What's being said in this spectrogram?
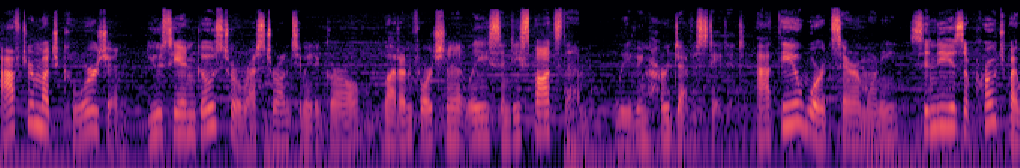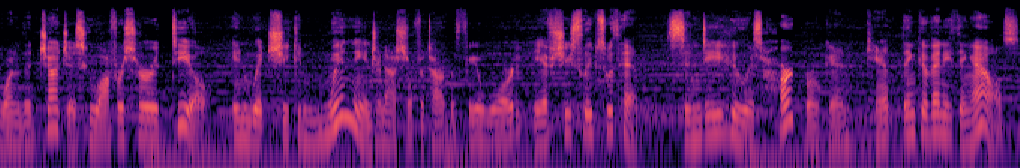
After much coercion, Yusien goes to a restaurant to meet a girl, but unfortunately, Cindy spots them, leaving her devastated. At the award ceremony, Cindy is approached by one of the judges who offers her a deal in which she can win the International Photography Award if she sleeps with him. Cindy, who is heartbroken, can't think of anything else,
